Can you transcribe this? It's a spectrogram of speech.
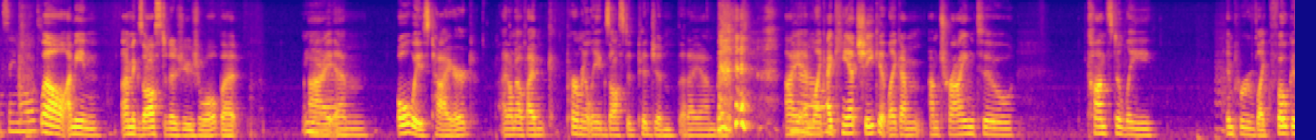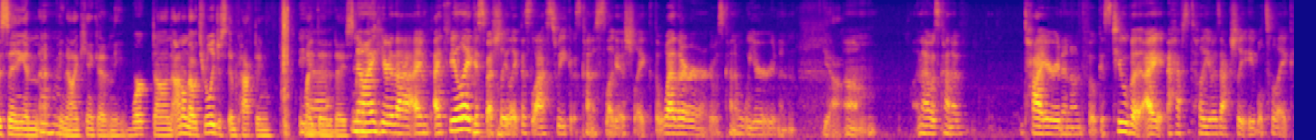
old. Same old. Well, I mean, I'm exhausted as usual, but I am always tired. I don't know if I'm permanently exhausted pigeon that I am, but I am like I can't shake it. Like I'm I'm trying to constantly improve like focusing and Mm-hmm. you know, I can't get any work done. I don't know, it's really just impacting my day-to-day stuff. No, I hear that. I I feel like especially like this last week it was kind of sluggish. Like the weather it was kind of weird and yeah. um and I was kind of tired and unfocused too, but I I have to tell you I was actually able to like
